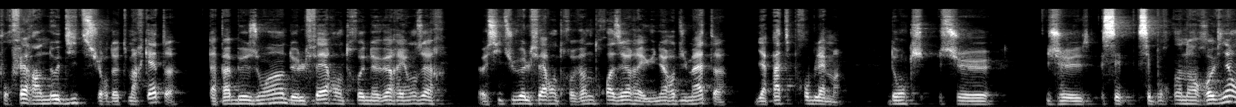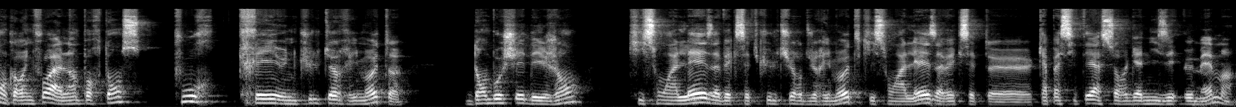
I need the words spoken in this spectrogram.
pour faire un audit sur Dotmarket, tu n'as pas besoin de le faire entre 9h et 11h. Euh, si tu veux le faire entre 23h et 1h du mat, il n'y a pas de problème. Donc, je, je, c'est pour, on en revient encore une fois à l'importance pour créer une culture remote d'embaucher des gens qui sont à l'aise avec cette culture du remote, qui sont à l'aise avec cette euh, capacité à s'organiser eux-mêmes,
